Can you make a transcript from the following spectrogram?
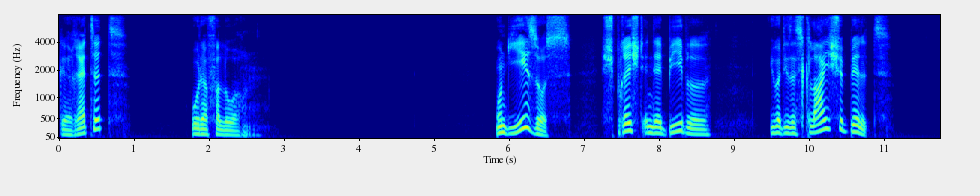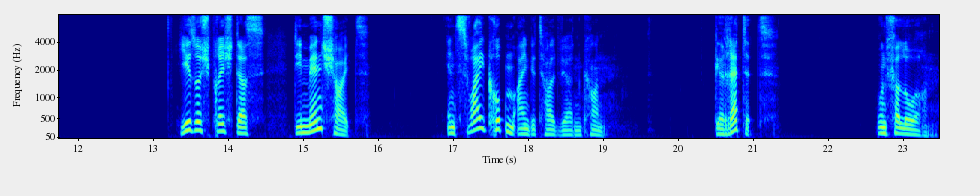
gerettet oder verloren. Und Jesus spricht in der Bibel über dieses gleiche Bild. Jesus spricht, dass die Menschheit in zwei Gruppen eingeteilt werden kann. Gerettet und verloren.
